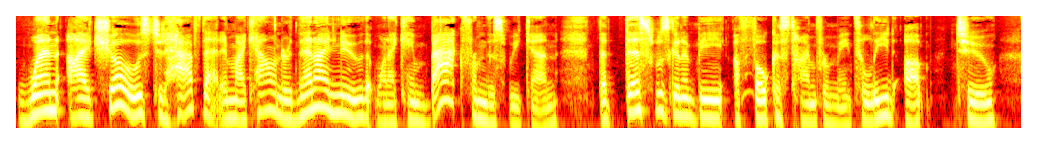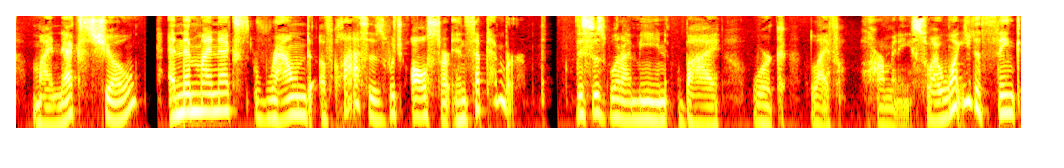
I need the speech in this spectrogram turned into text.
when I chose to have that in my calendar, then I knew that when I came back from this weekend, that this was going to be a focus time for me to lead up to my next show and then my next round of classes, which all start in September. This is what I mean by work life harmony. So I want you to think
